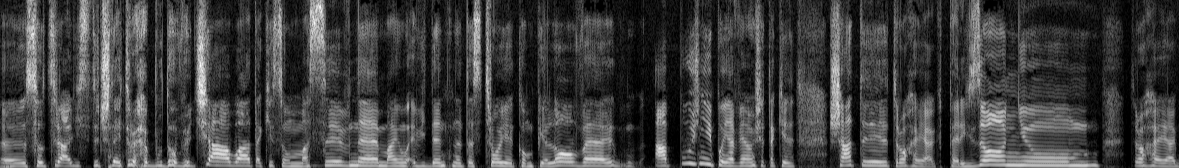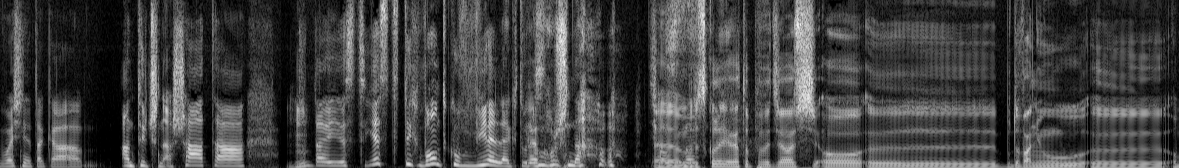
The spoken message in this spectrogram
E, socrealistycznej trochę budowy ciała, takie są masywne, mają ewidentne te stroje kąpielowe, a później pojawiają się takie szaty trochę jak perizonium, trochę jak właśnie taka antyczna szata. Mhm. Tutaj jest, jest tych wątków wiele, które Jasne. można Um, z kolei, jak to powiedziałaś o y, budowaniu, y, o,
